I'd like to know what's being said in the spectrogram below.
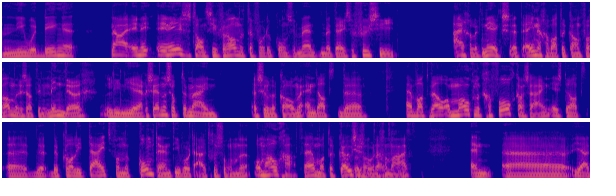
nieuwe dingen? Nou, in, in eerste instantie verandert er voor de consument met deze fusie eigenlijk niks. Het enige wat er kan veranderen is dat er minder lineaire zenders op termijn zullen komen. En dat de. En wat wel een mogelijk gevolg kan zijn, is dat eh, de, de kwaliteit van de content die wordt uitgezonden omhoog gaat. Hè, omdat er keuzes worden gemaakt. En eh, ja,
